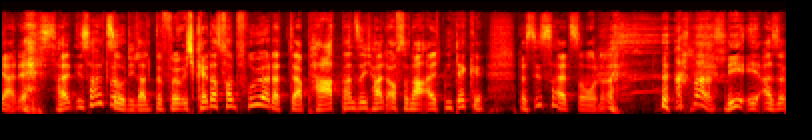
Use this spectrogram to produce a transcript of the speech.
Ja, das ist halt, ist halt so, die Landbevölkerung. Ich kenne das von früher, da, da paart man sich halt auf so einer alten Decke. Das ist halt so, ne? Ach was. Nee, also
